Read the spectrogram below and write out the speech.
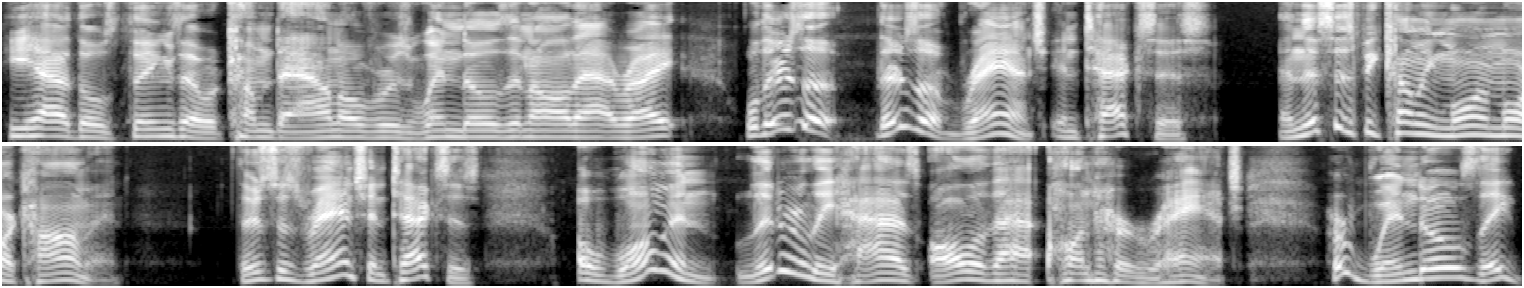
he had those things that would come down over his windows and all that, right? Well, there's a there's a ranch in Texas, and this is becoming more and more common. There's this ranch in Texas. A woman literally has all of that on her ranch. Her windows, they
